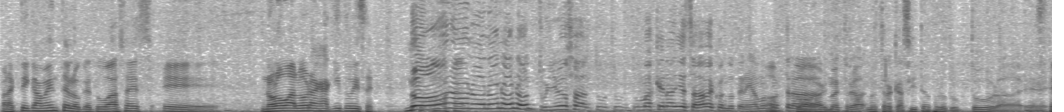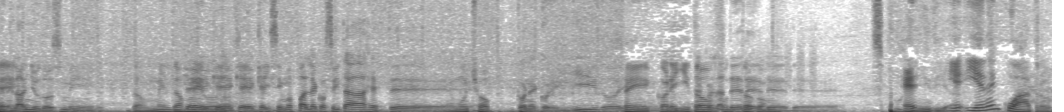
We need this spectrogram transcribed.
prácticamente lo que tú haces eh, no lo valoran aquí, tú dices. No, no, no, no, no, no. Tú, y yo, tú, tú, tú más que nadie sabes cuando teníamos Of nuestra, course. nuestra, nuestra casita productora eh, Sí. en el año 2000. 2000, Que, 2001. que, que, que hicimos un par de cositas este, Mucho. con el corillito. Sí, con- corillito ¿te acuerdas de, de, de, de Eh, Media? y, y Eden 4.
